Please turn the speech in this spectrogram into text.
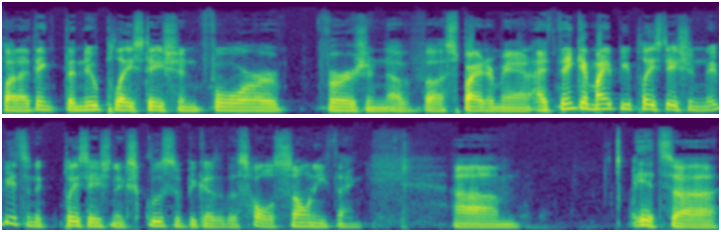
but I think the new PlayStation Four version of uh, Spider-Man, I think it might be PlayStation. Maybe it's a PlayStation exclusive because of this whole Sony thing. Um, it's uh,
